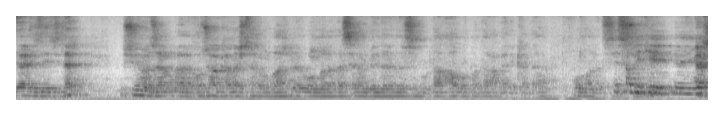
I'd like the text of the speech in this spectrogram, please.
değerli izleyiciler, Hüseyin Hocam, e, hoca arkadaşlarım var. E, Onlara da selam gönderebilirsin burada. Avrupa'da, Amerika'da. Onları E, siz... tabii ki e, yaş,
